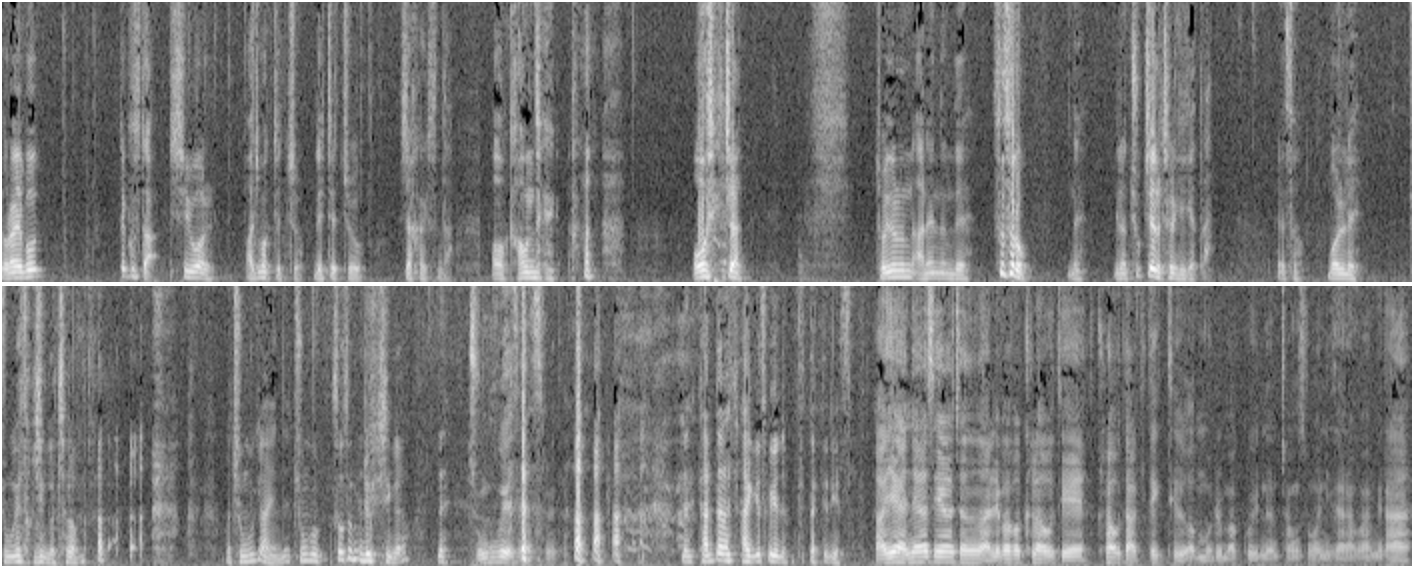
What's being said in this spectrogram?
드라이브 테크스타 10월 마지막 주, 넷째 주 시작하겠습니다. 어, 가운데. 어, 진짜. 저희들은 안 했는데, 스스로, 네, 이런 축제를 즐기겠다. 그래서 멀리 중국에 오신 것처럼. 어, 중국이 아닌데? 중국 소수민족이신가요? 네. 중국에서 왔습니다. 네, 간단한 자기소개 좀 부탁드리겠습니다. 아, 예, 안녕하세요. 저는 알리바바 클라우드의 클라우드 architect 업무를 맡고 있는 정승원 이사라고 합니다.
